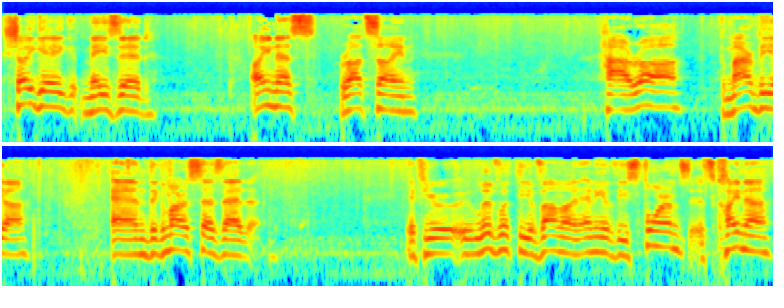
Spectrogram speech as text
shoigeg, mezid, oines, ratzain, ha'ara, gemar bia, and the Gemara says that if you live with the Yavama in any of these forms, it's kaina,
